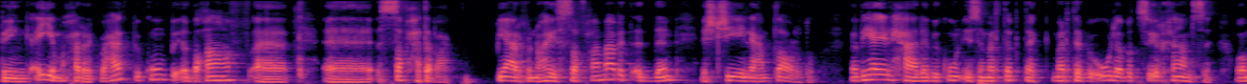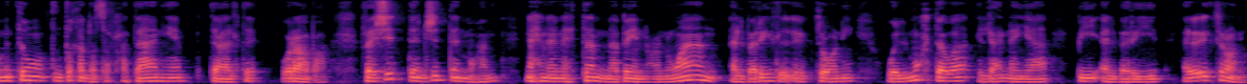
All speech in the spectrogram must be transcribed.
بينج أي محرك بحث بيقوم بإضعاف آآ آه، آآ آه، الصفحة تبعك. بيعرف إنه هاي الصفحة ما بتقدم الشيء اللي عم تعرضه. فبهاي الحالة بيكون إذا مرتبتك مرتبة أولى بتصير خامسة ومن ثم بتنتقل لصفحة ثانية ثالثة ورابعة. فجدا جدا مهم نحن نهتم ما بين عنوان البريد الإلكتروني والمحتوى اللي عنا إياه بالبريد الإلكتروني.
